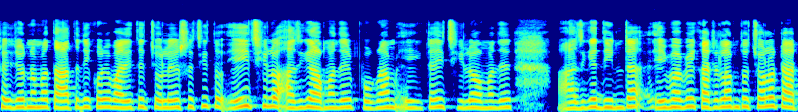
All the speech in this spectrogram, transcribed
সেই জন্য আমরা তাড়াতাড়ি করে বাড়িতে চলে এসেছি। তো এই ছিল আজকে আমাদের প্রোগ্রাম, এইটাই ছিল আমাদের আজকে দিনটা। এইভাবেই কাটালাম। তো চলো টাটা।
